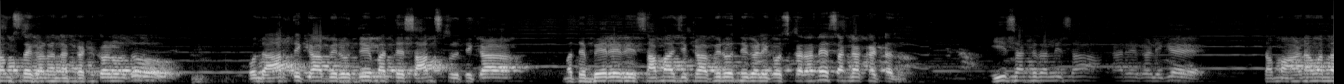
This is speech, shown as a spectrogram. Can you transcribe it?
ಸಂಸ್ಥೆಗಳನ್ನ ಕಟ್ಕೊಳ್ಳೋದು ಒಂದು ಆರ್ಥಿಕ ಅಭಿವೃದ್ಧಿ ಮತ್ತೆ ಸಾಂಸ್ಕೃತಿಕ ಮತ್ತೆ ಬೇರೆ ಸಾಮಾಜಿಕ ಅಭಿವೃದ್ಧಿಗಳಿಗೋಸ್ಕರನೇ ಸಂಘ ಕಟ್ಟೋದು. ಈ ಸಂಘದಲ್ಲಿ ಸಹ ಕಾರ್ಯಗಳಿಗೆ ತಮ್ಮ ಹಣವನ್ನ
